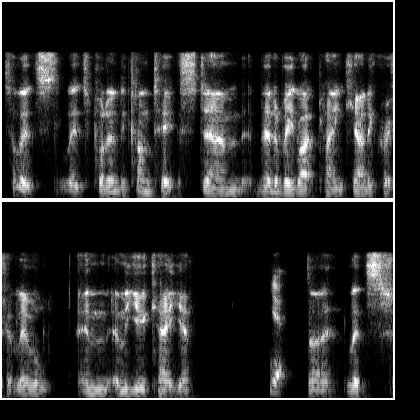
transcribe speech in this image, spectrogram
So let's let's put into context. Um, that'll be like playing county cricket level in in the UK, yeah. Yeah. So let's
